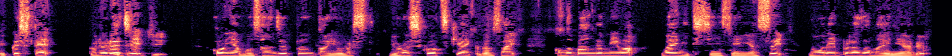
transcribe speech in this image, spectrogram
略してぐるラジ。今夜も30分間よろしよろしくお付き合いください。この番組は毎日新鮮安い農連プラザ内にある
